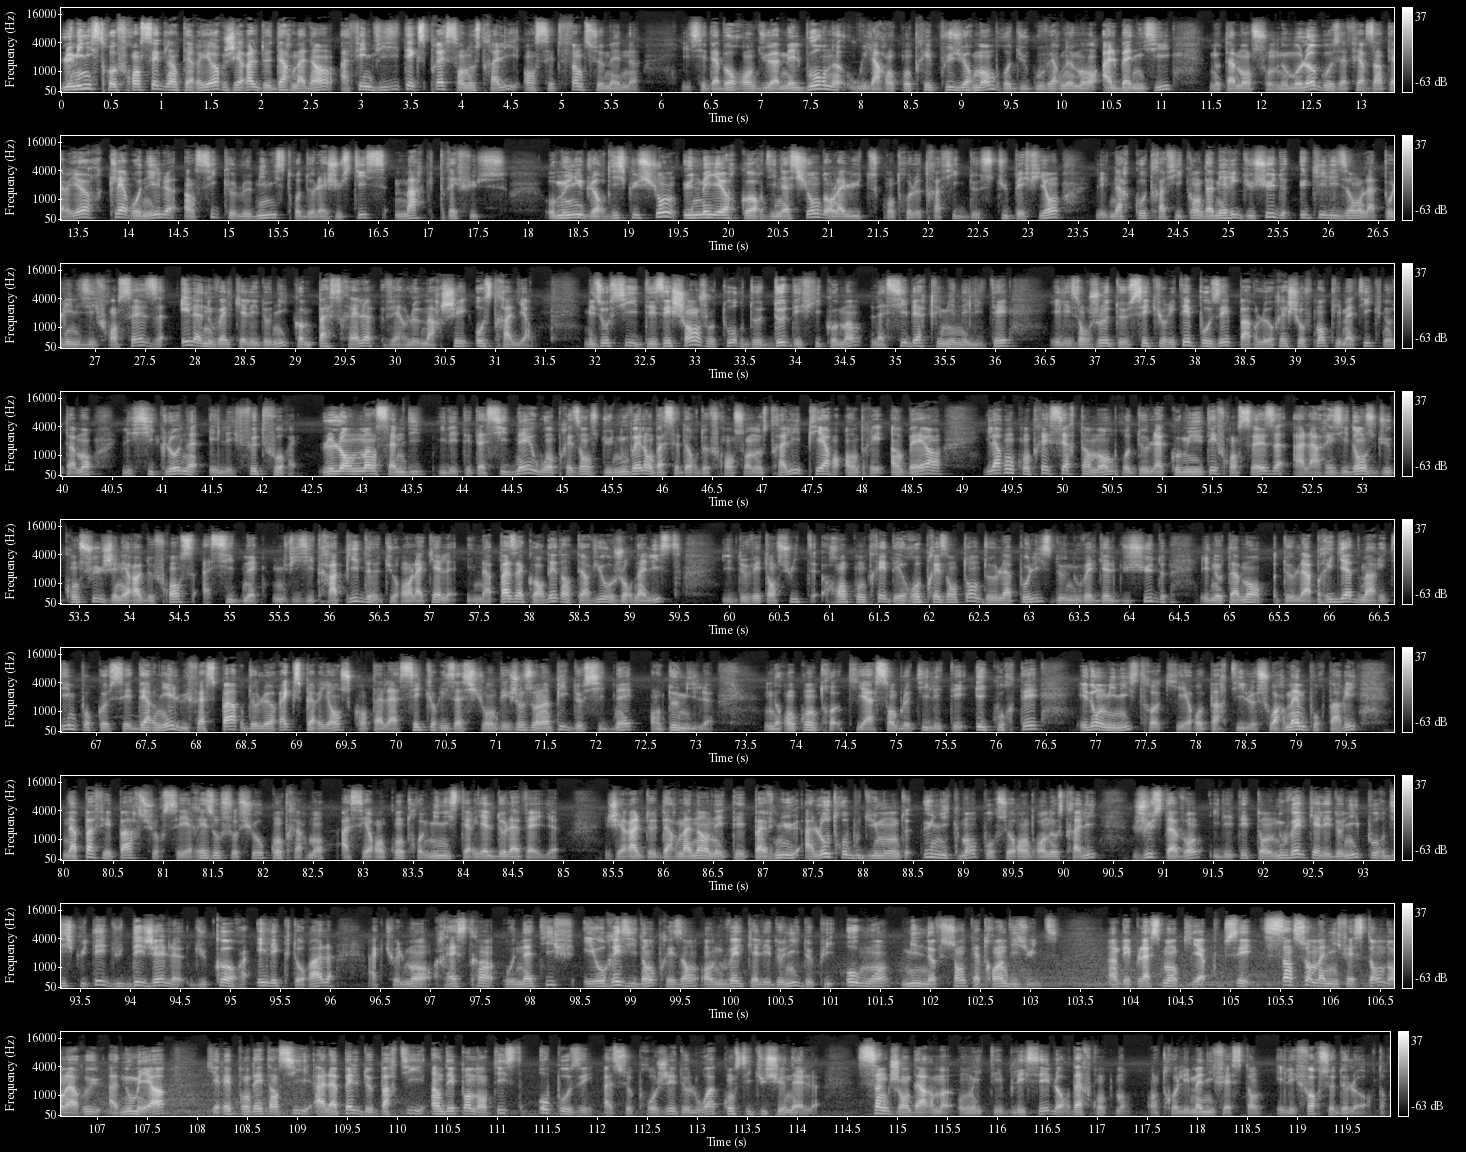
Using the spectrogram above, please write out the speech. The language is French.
Le ministre français de l'Intérieur, Gérald Darmanin, a fait une visite express en Australie en cette fin de semaine. Il s'est d'abord rendu à Melbourne, où il a rencontré plusieurs membres du gouvernement Albanese, notamment son homologue aux affaires intérieures, Claire O'Neill, ainsi que le ministre de la Justice, Marc Dreyfus. Au menu de leur discussion, une meilleure coordination dans la lutte contre le trafic de stupéfiants, les narcotrafiquants d'Amérique du Sud utilisant la Polynésie française et la Nouvelle-Calédonie comme passerelle vers le marché australien. Mais aussi des échanges autour de deux défis communs, la cybercriminalité et les enjeux de sécurité posés par le réchauffement climatique, notamment les cyclones et les feux de forêt. Le lendemain, samedi, il était à Sydney où, en présence du nouvel ambassadeur de France en Australie, Pierre-André Imbert, il a rencontré certains membres de la communauté française à la résidence du consul général de France à Sydney. Une visite rapide durant laquelle il n'a pas accordé d'interview aux journalistes, il devait ensuite rencontrer des représentants de la police de Nouvelle-Galles du Sud et notamment de la brigade maritime pour que ces derniers lui fassent part de leur expérience quant à la sécurisation des Jeux olympiques de Sydney en 2000. Une rencontre qui a semble-t-il été écourtée et dont le ministre, qui est reparti le soir même pour Paris, n'a pas fait part sur ses réseaux sociaux contrairement à ses rencontres ministérielles de la veille. Gérald Darmanin n'était pas venu à l'autre bout du monde uniquement pour se rendre en Australie. Juste avant, il était en Nouvelle-Calédonie pour discuter du dégel du corps électoral, actuellement restreint aux natifs et aux résidents présents en Nouvelle-Calédonie depuis au moins 1998. Un déplacement qui a poussé 500 manifestants dans la rue à Nouméa, qui répondaient ainsi à l'appel de partis indépendantistes opposés à ce projet de loi constitutionnelle. Cinq gendarmes ont été blessés lors d'affrontements entre les manifestants et les forces de l'ordre.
